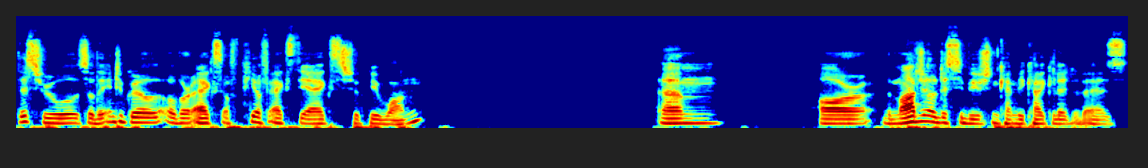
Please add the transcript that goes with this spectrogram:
this rule, so the integral over x of p of x dx should be 1. Um, or the marginal distribution can be calculated as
